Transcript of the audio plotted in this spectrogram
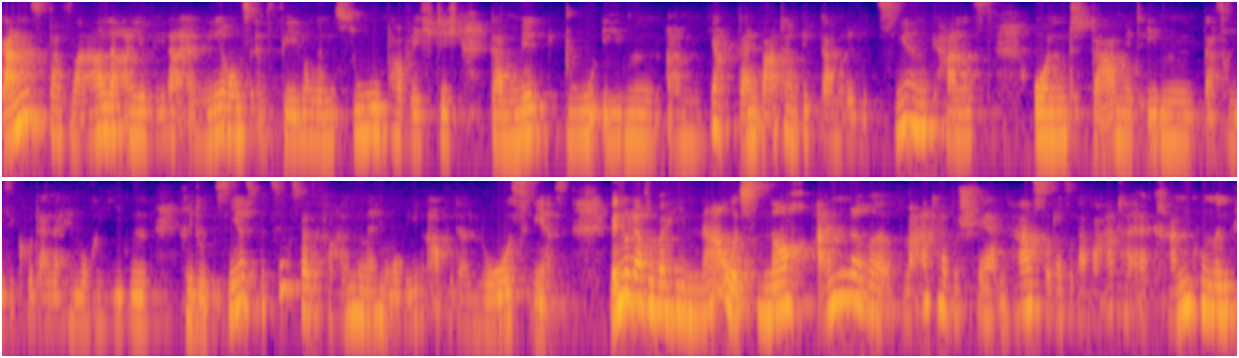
ganz basale Ayurveda-Ernährungsempfehlungen, super wichtig, damit du eben ähm, ja, dein Vata im Dickdarm reduzieren kannst und damit eben das Risiko deiner Hämorrhoiden reduzierst, beziehungsweise vorhandene Hämorrhoiden auch wieder los wirst. Wenn du darüber hinaus noch andere Vata-Beschwerden hast oder sogar Vata-Erkrankungen,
